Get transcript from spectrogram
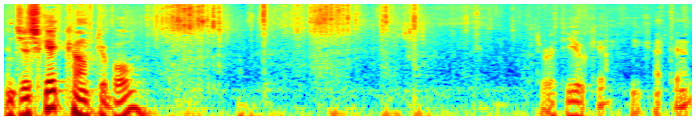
And just get comfortable. Dorothy, okay? You got that?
